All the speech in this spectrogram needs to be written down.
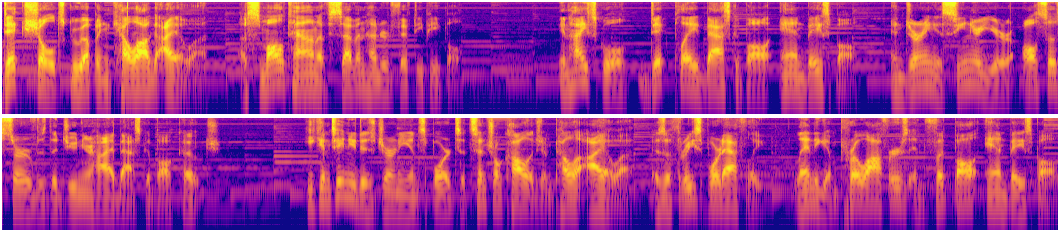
Dick Schultz grew up in Kellogg, Iowa, a small town of 750 people. In high school, Dick played basketball and baseball, and during his senior year also served as the junior high basketball coach. He continued his journey in sports at Central College in Pella, Iowa, as a three sport athlete, landing in pro offers in football and baseball.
